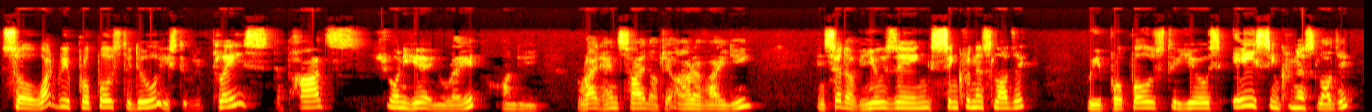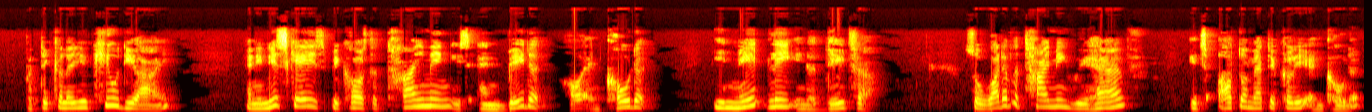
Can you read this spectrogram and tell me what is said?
So what we propose to do is to replace the parts shown here in red on the right hand side of the RFID. Instead of using synchronous logic, we propose to use asynchronous logic particularly QDI. And in this case, because the timing is embedded or encoded innately in the data, so whatever timing we have, it's automatically encoded.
